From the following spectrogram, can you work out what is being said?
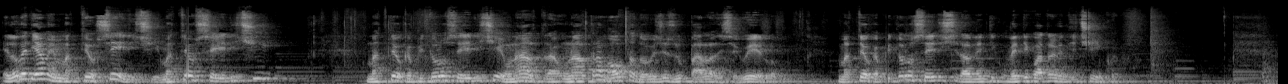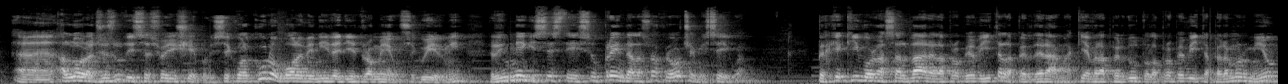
E lo vediamo in Matteo 16 Matteo 16 Matteo capitolo 16 è un'altra, un'altra volta dove Gesù parla di seguirlo. Matteo capitolo 16 dal 20, 24 al 25. Eh, allora Gesù disse ai suoi discepoli, se qualcuno vuole venire dietro a me o seguirmi, rinneghi se stesso, prenda la sua croce e mi segua. Perché chi vorrà salvare la propria vita la perderà, ma chi avrà perduto la propria vita per amor mio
